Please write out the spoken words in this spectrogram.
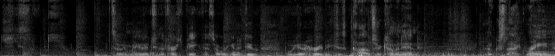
She's so cute. So we made it to the first peak. That's all we're gonna do. But we gotta hurry because clouds are coming in. Looks like rain.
